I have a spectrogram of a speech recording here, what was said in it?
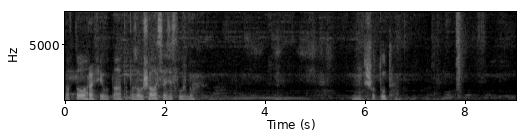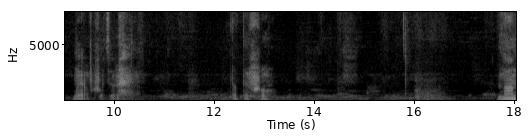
автографів у тата позалишалося зі служби. Що тут? Ну, я в шоці. Та ти що? Да.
